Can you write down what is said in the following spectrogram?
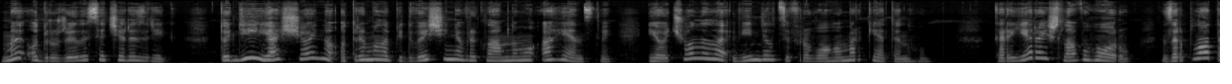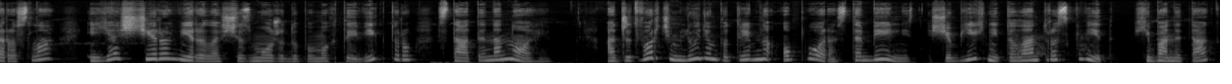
Ми одружилися через рік. Тоді я щойно отримала підвищення в рекламному агентстві і очолила відділ цифрового маркетингу. Кар'єра йшла вгору, зарплата росла, і я щиро вірила, що зможу допомогти Віктору стати на ноги. Адже творчим людям потрібна опора, стабільність, щоб їхній талант розквіт. Хіба не так?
